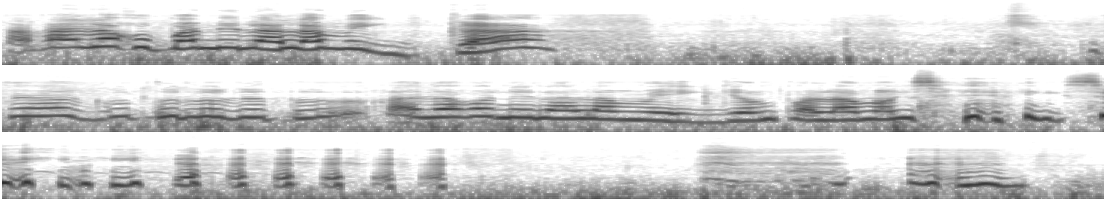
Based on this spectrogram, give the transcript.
Akala ko pa nilalamig ka. Gago talaga to. Akala ko nilalamig. Yun pala mag-swimming-swimming.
